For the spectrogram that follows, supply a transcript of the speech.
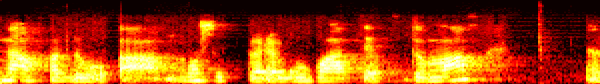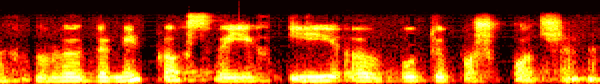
нападу, а можуть перебувати в домах, е, в домівках своїх і бути пошкодженими.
